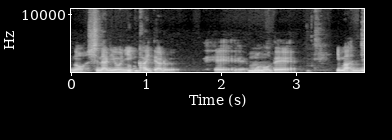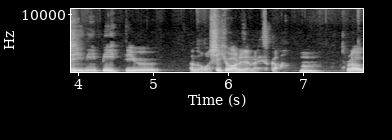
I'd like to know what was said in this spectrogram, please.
のシナリオに書いてある、えーうんもので、今 GDP っていうあの指標あるじゃないですか。うん。これは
